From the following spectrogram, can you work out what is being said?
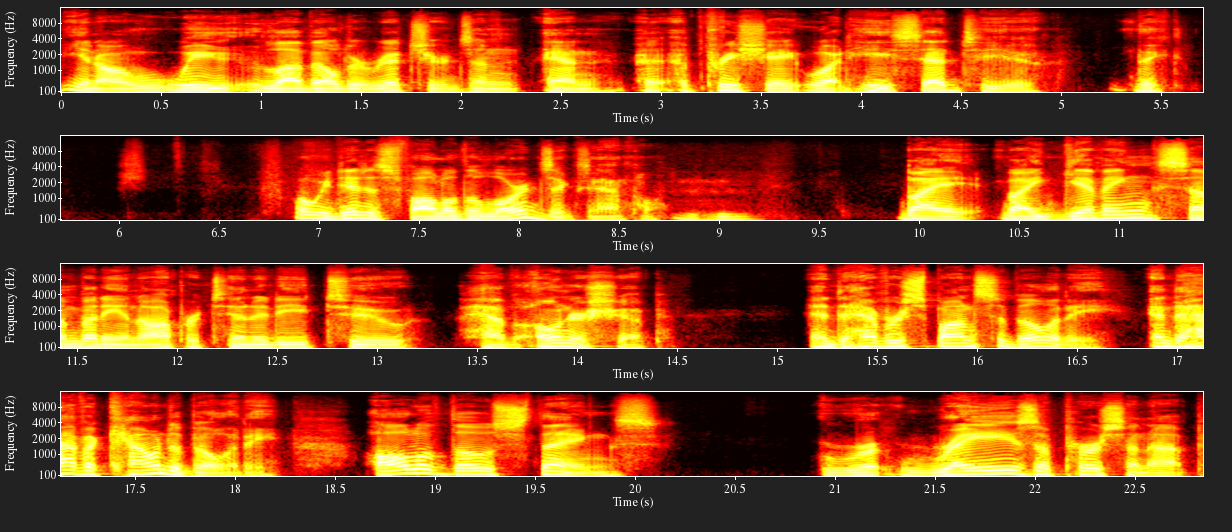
you know, we love Elder Richards and and appreciate what he said to you. The, what we did is follow the Lord's example mm-hmm. by by giving somebody an opportunity to have ownership and to have responsibility and to have accountability. All of those things r- raise a person up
